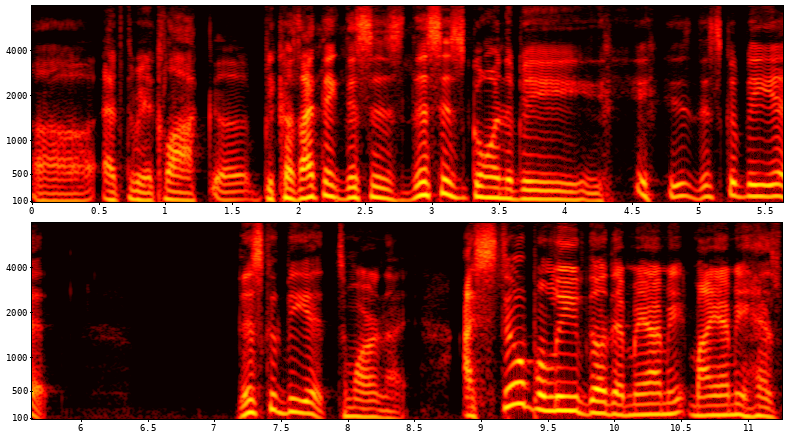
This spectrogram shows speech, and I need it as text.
uh, at three o'clock uh, because I think this is this is going to be this could be it. This could be it tomorrow night. I still believe though that Miami Miami has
